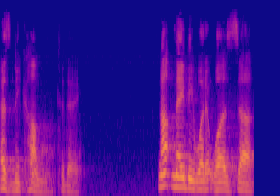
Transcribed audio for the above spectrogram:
has become today. Not maybe what it was uh,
